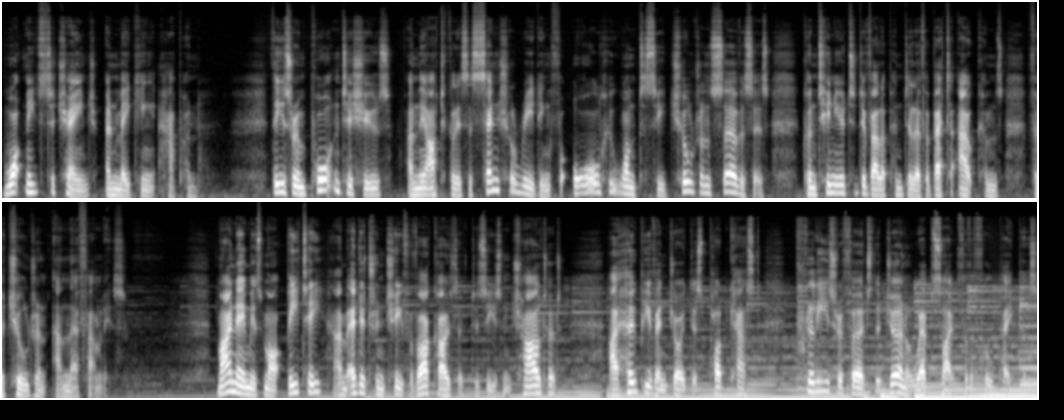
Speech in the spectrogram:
what needs to change, and making it happen. These are important issues, and the article is essential reading for all who want to see children's services continue to develop and deliver better outcomes for children and their families. My name is Mark Beattie. I'm editor in chief of Archives of Disease in Childhood. I hope you've enjoyed this podcast. Please refer to the journal website for the full papers.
